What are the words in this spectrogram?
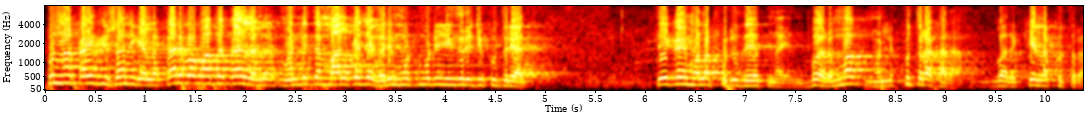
पुन्हा काही दिवसांनी गेला. का रे बाबा आता काय झालं? म्हणले त्या मालकाच्या घरी मोठमोठे इंग्रजी कुत्रे आहेत. ते काही मला फिरू देत नाही. बरं मग म्हणले कुत्रा करा. बरं केला कुत्रा.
